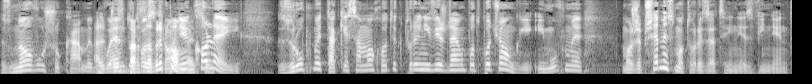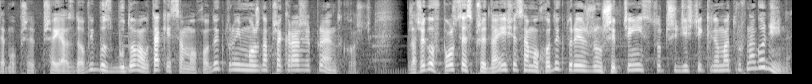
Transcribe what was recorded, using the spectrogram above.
znowu szukamy Ale błędu po stronie pomysł. kolei. Zróbmy takie samochody, które nie wjeżdżają pod pociągi i mówmy może przemysł motoryzacyjny jest winien temu prze przejazdowi, bo zbudował takie samochody, którymi można przekraczać prędkość. Dlaczego w Polsce sprzedaje się samochody, które jeżdżą szybciej niż 130 km na godzinę?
